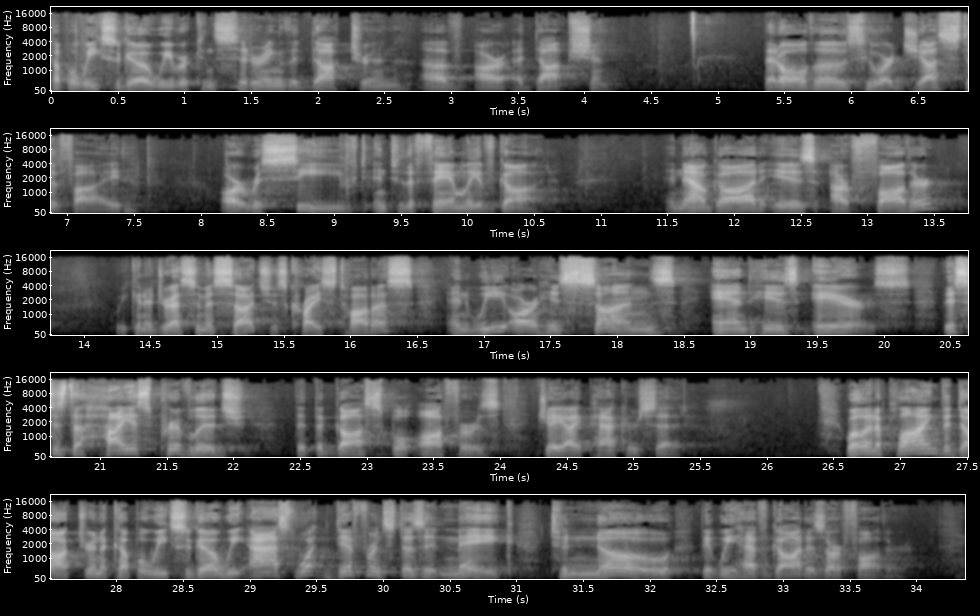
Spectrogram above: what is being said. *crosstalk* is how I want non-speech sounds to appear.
couple weeks ago, we were considering the doctrine of our adoption. That all those who are justified are received into the family of God. And now God is our Father. We can address him as such, as Christ taught us, and we are his sons and his heirs. This is the highest privilege that the gospel offers, J.I. Packer said. Well, in applying the doctrine a couple weeks ago, we asked what difference does it make to know that we have God as our Father?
